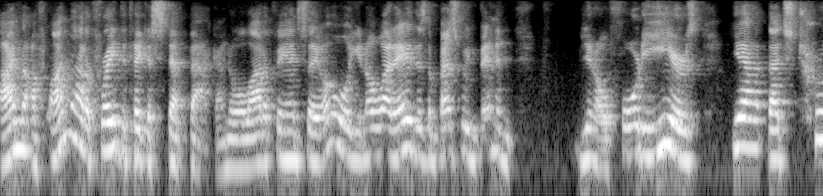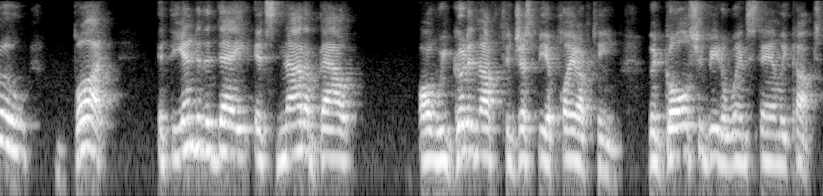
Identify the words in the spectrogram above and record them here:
I'm not, I'm not afraid to take a step back. I know a lot of fans say, "Oh, well, you know what? Hey, this is the best we've been in you know 40 years yeah that's true but at the end of the day it's not about are we good enough to just be a playoff team the goal should be to win stanley cups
